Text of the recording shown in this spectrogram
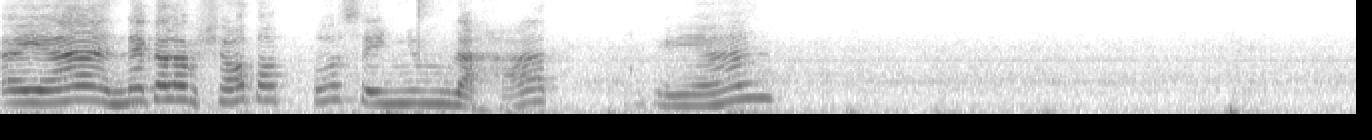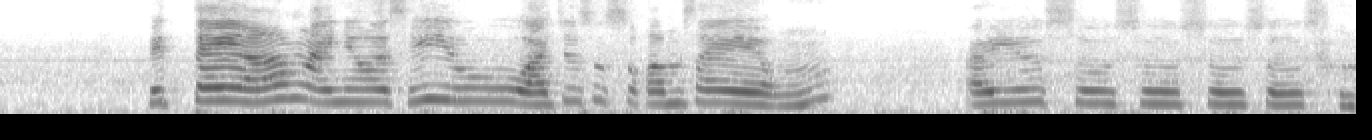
Ayan, mega love shoutout po sa inyong lahat. Ayan. Pitayang, 안녕하세요. 와주셔서 감사해요. Are you so, so, so, so, so.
